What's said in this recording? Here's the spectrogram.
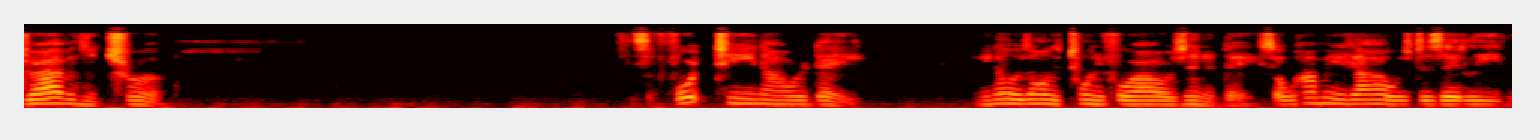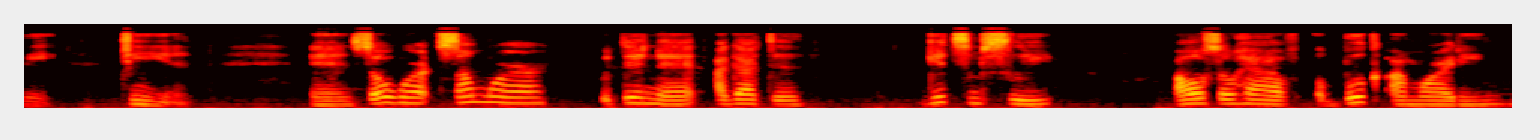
driving the truck. It's a 14 hour day. You know, it's only 24 hours in a day. So how many hours does that leave me? 10. And somewhere, somewhere within that, I got to get some sleep. I also have a book I'm writing.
